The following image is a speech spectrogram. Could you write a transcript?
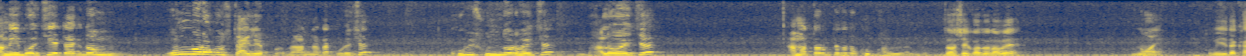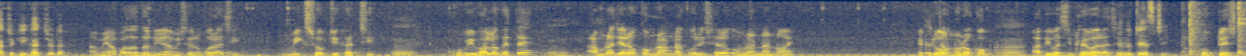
আমি বলছি এটা একদম অন্যরকম স্টাইলের রান্নাটা করেছে। খুবই সুন্দর হয়েছে ভালো হয়েছে। আমার তরফ থেকে তো খুব ভালো লাগল। দশে কত নেবে? নয়। তুমি যেটা খাচ্ছ কি খাচ্ছ এটা? আমি আপাতত নিরামিষের উপর আছি মিক্স সবজি খাচ্ছি। খুবই ভালো খেতে। আমরা যেরকম রান্না করি সেরকম রান্না নয়। একটু অন্যরকম। হ্যাঁ। আদিবাসী ফ্লেভার আছে। কিন্তু টেস্টি খুব টেস্টি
